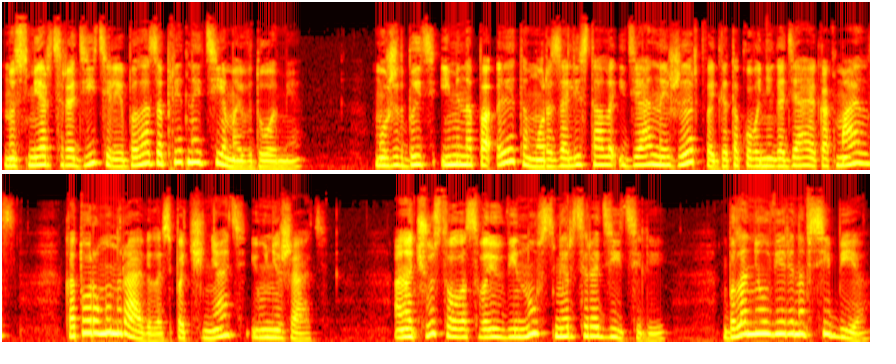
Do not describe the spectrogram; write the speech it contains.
но смерть родителей была запретной темой в доме. Может быть, именно поэтому Розали стала идеальной жертвой для такого негодяя, как Майлз, которому нравилось подчинять и унижать. Она чувствовала свою вину в смерти родителей, была не уверена в себе,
